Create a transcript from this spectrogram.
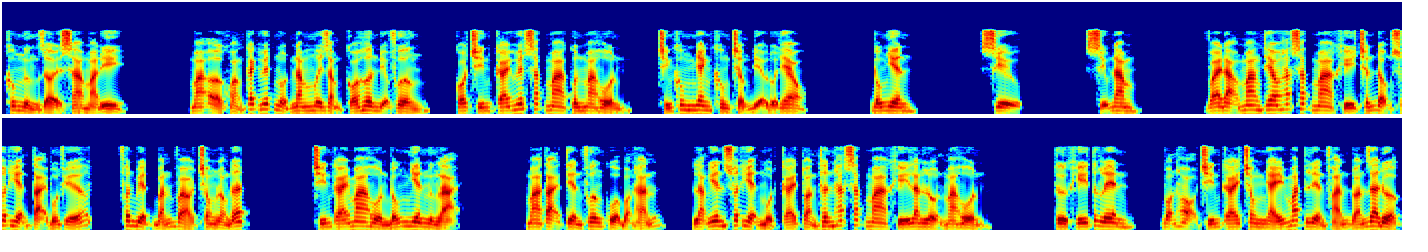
không ngừng rời xa mà đi. Mà ở khoảng cách huyết ngột 50 dặm có hơn địa phương, có 9 cái huyết sắc ma quân ma hồn, chính không nhanh không chậm địa đuổi theo. Đồng nhiên, siêu, siêu năm. Vài đạo mang theo hắc sắc ma khí chấn động xuất hiện tại bốn phía, phân biệt bắn vào trong lòng đất. Chín cái ma hồn đống nhiên ngừng lại. Mà tại tiền phương của bọn hắn, lặng yên xuất hiện một cái toàn thân hắc sắc ma khí lăn lộn ma hồn. Từ khí tức lên, bọn họ chín cái trong nháy mắt liền phán đoán ra được,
